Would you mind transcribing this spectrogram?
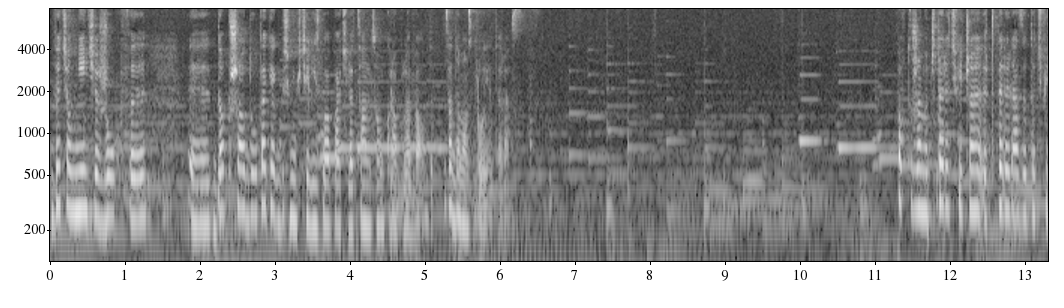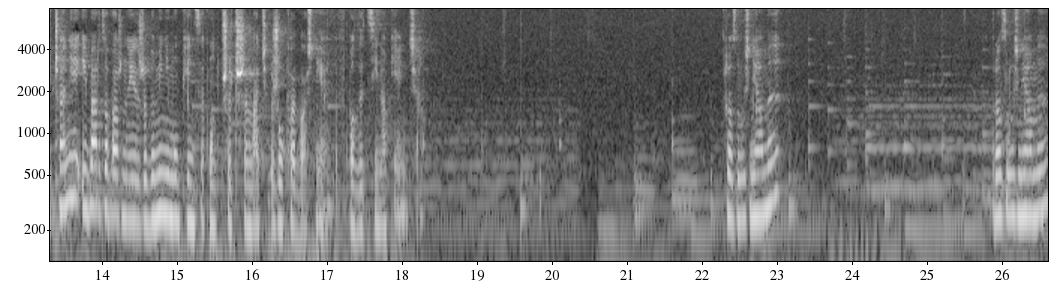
wyciągnięcie żuchwy do przodu, tak jakbyśmy chcieli złapać lecącą kroplę wody. Zademonstruję teraz. Powtórzymy 4, ćwicze, 4 razy to ćwiczenie i bardzo ważne jest, żeby minimum 5 sekund przytrzymać żuchwę właśnie w pozycji napięcia. Rozluźniamy. Rozluźniamy.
